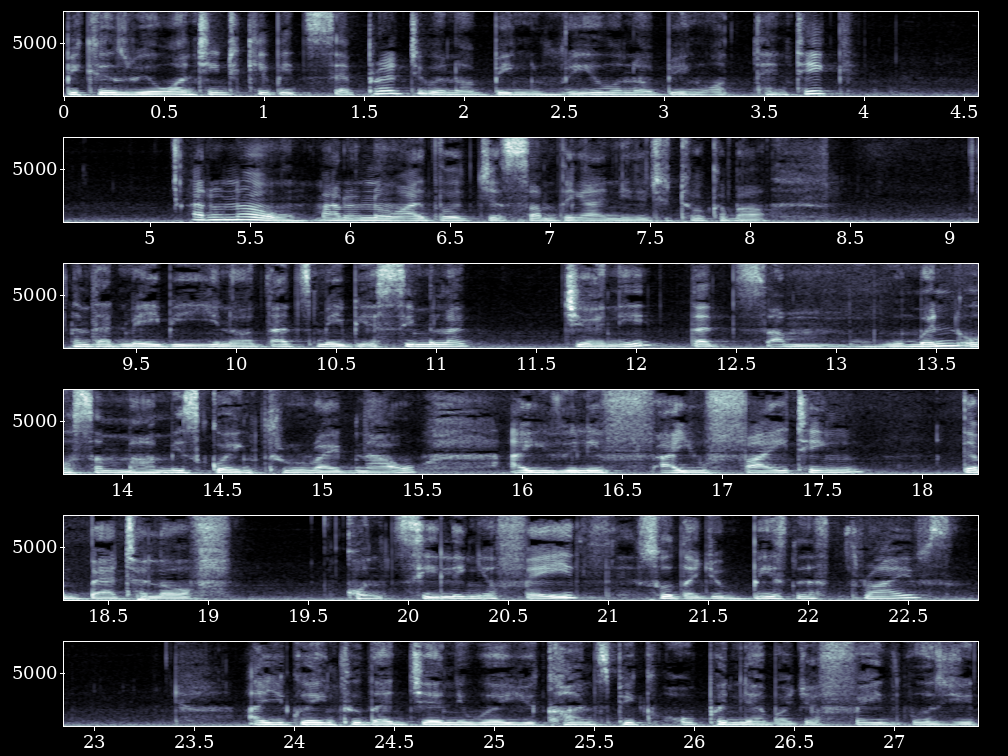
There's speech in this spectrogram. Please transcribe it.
Because we're wanting to keep it separate, we're not being real, we're not being authentic. I don't know. I don't know. I thought just something I needed to talk about. And that maybe, you know, that's maybe a similar journey that some woman or some mom is going through right now. Are you really, are you fighting the battle of concealing your faith so that your business thrives? Are you going through that journey where you can't speak openly about your faith because you're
